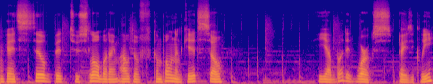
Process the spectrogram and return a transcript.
Okay, it's still a bit too slow, but I'm out of component kits, so... Yeah, but it works, basically.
